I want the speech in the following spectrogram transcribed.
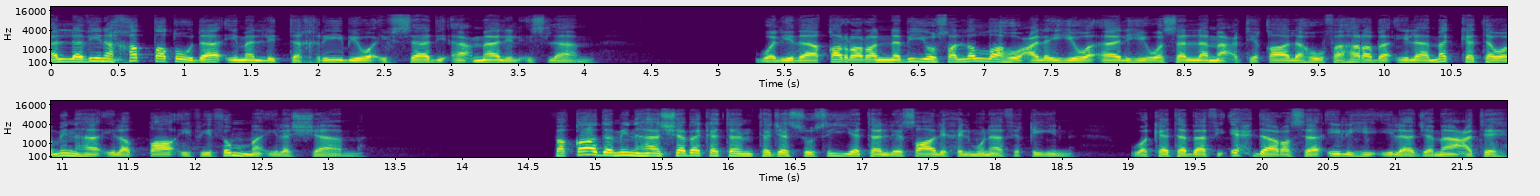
الذين خططوا دائما للتخريب وإفساد أعمال الإسلام. ولذا قرر النبي صلى الله عليه وآله وسلم اعتقاله فهرب إلى مكة ومنها إلى الطائف ثم إلى الشام. فقاد منها شبكة تجسسية لصالح المنافقين وكتب في إحدى رسائله إلى جماعته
